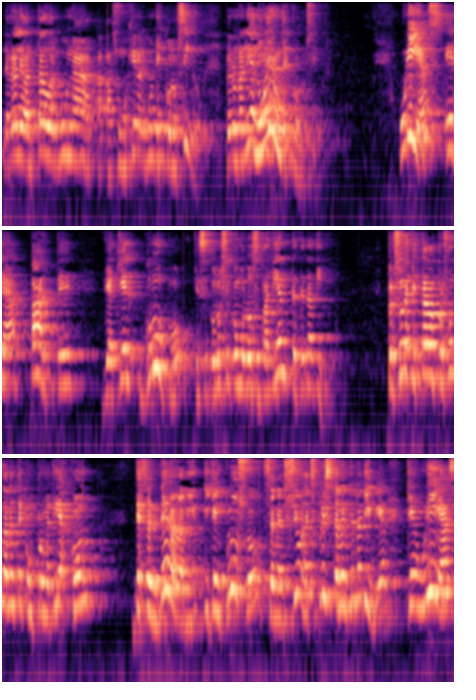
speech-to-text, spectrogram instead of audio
le habrá levantado alguna, a, su mujer algún desconocido, pero en realidad no era un desconocido. Urias era parte de aquel grupo que se conoce como los valientes de David. Personas que estaban profundamente comprometidas con defender a David y que incluso se menciona explícitamente en la Biblia que Urias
